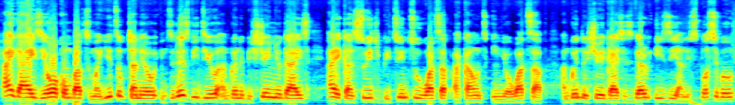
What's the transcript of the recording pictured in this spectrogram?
Hi guys, you're welcome back to my YouTube channel. In today's video, I'm going to be showing you guys how you can switch between two WhatsApp accounts in your WhatsApp. I'm going to show you guys it's very easy and it's possible.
